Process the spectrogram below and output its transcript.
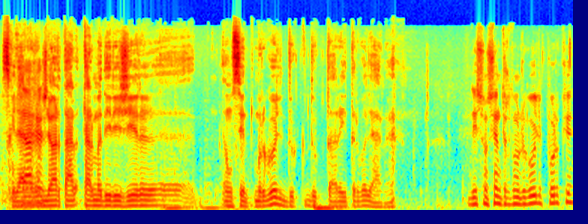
Se calhar já era melhor estar-me a dirigir a, eh, a, um centro de mergulho do, do que estar aí a trabalhar. Né? Disse um centro de mergulho porque.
